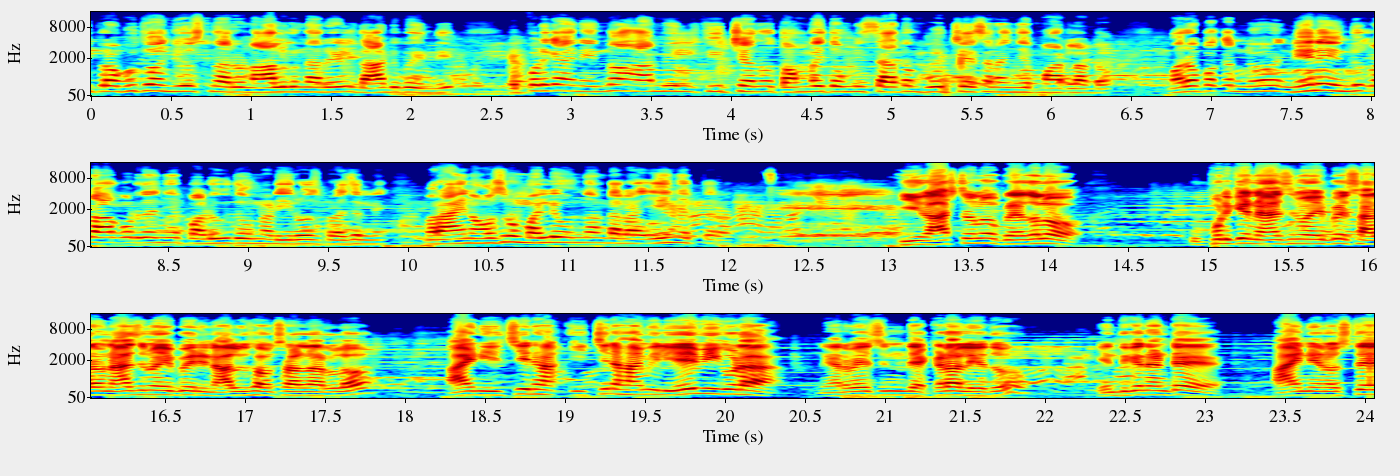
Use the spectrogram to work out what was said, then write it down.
ఈ ప్రభుత్వం చూస్తున్నారు నాలుగున్నర ఏళ్ళు దాటిపోయింది. ఎప్పటికీ ఆయన ఎన్నో హామీలు తీర్చాను తొంభై తొమ్మిది శాతం పూర్తి చేశానని చెప్పి మాట్లాడడం. మరోపక్క నేనే ఎందుకు రాకూడదని చెప్పి అడుగుతున్నాడు ఈరోజు ప్రజల్ని. మరి ఆయన అవసరం మళ్ళీ ఉందంటారా? ఏం చెప్తారా? ఈ రాష్ట్రంలో ప్రజలు ఇప్పటికే నాశనం అయిపోయి సర్వనాశనం అయిపోయారు ఈ నాలుగు సంవత్సరాలలో ఆయన ఇచ్చిన ఇచ్చిన హామీలు ఏమీ కూడా నెరవేర్చింది ఎక్కడా లేదు. ఎందుకనంటే ఆయన నేను వస్తే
